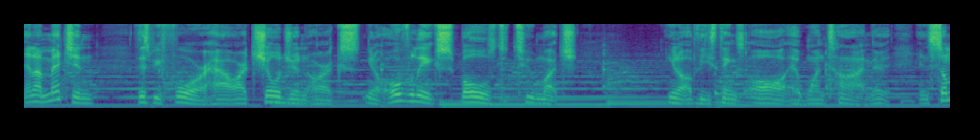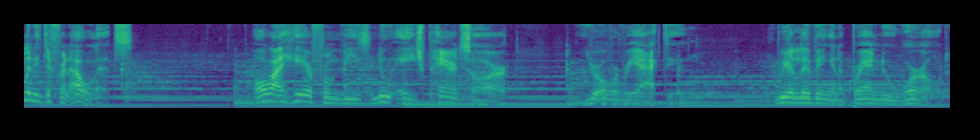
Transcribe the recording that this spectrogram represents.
And I mentioned this before how our children are you know overly exposed to too much you know of these things all at one time. They're in so many different outlets. All I hear from these new age parents are you're overreacting. We are living in a brand new world.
